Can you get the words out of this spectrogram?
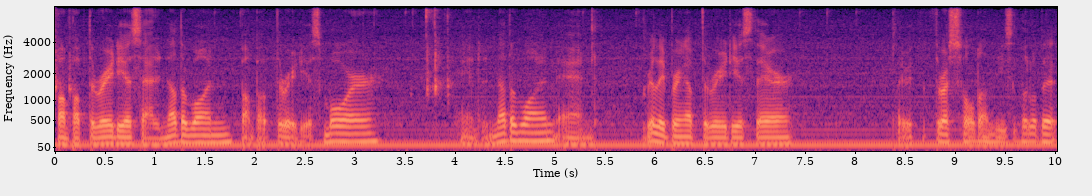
Bump up the radius add another one bump up the radius more and another one and really bring up the radius there play with the threshold on these a little bit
